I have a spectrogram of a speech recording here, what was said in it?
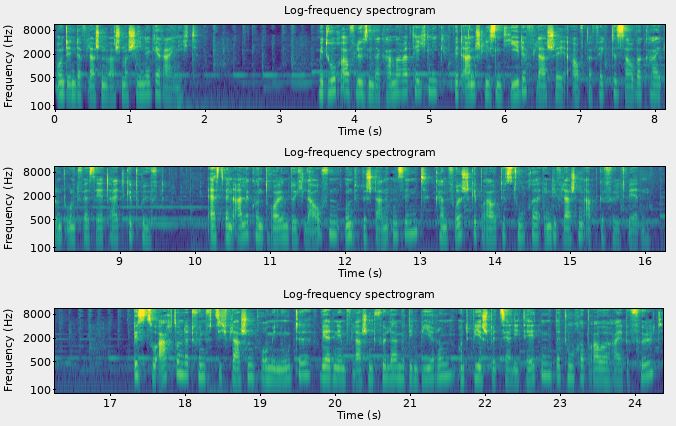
und in der Flaschenwaschmaschine gereinigt. Mit hochauflösender Kameratechnik wird anschließend jede Flasche auf perfekte Sauberkeit und Unversehrtheit geprüft. Erst wenn alle Kontrollen durchlaufen und bestanden sind, kann frisch gebrautes Tucher in die Flaschen abgefüllt werden. Bis zu 850 Flaschen pro Minute werden im Flaschenfüller mit den Bieren und Bierspezialitäten der Tucher Brauerei befüllt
